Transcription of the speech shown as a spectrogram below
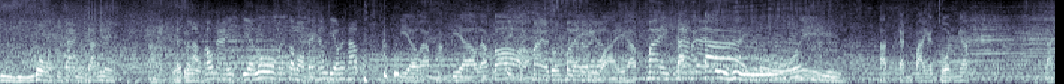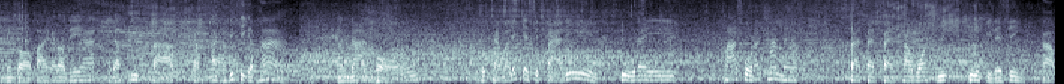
อือหือโดนมาปิดได้หนึ่งครั้งเลยอะเดี๋ย และวสดูลับเข้าในเฮียโร่มันสวอปได้ครั้งเดียวนะครับครั้งเดียวครับครั้งเดียวแล้วก็ปิดกลับมาโดนเตืไม่อนเลยไหวครับครับ ไม่ได้ไหมได้ได้โอ้โหโอ้ยตัดกันไปกันชนครับดันกันต่อไปกันตอนนี้ฮะอันดับที่ 3 กับอันดับที่ 4 กับทางด้านของรถแข่งหมายเลข78 นี่อยู่ในคลาสโปรดักชั่นนะครับ 888 คาร์วอชวิทธุรกิจเรซิ่ง5ครับ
